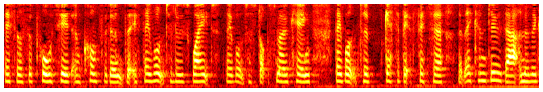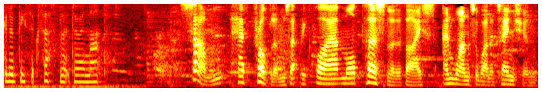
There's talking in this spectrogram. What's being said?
they feel supported and confident that if they want to lose weight, they want to stop smoking, they want to get a bit fitter, that they can do that and then they're going to be successful at doing that. Some have problems that require more personal advice and one to one attention.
